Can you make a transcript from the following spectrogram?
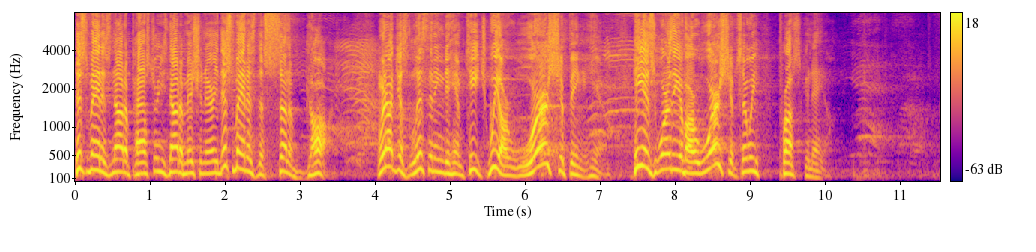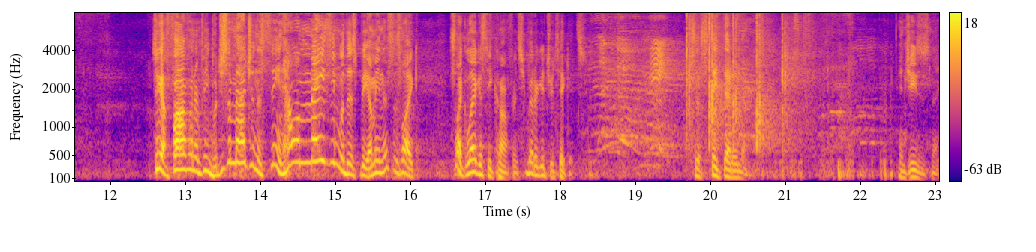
this man is not a pastor, he's not a missionary. This man is the Son of God. We're not just listening to him teach, we are worshiping him. He is worthy of our worship, so we proskuneo. So you got 500 people. Just imagine the scene. How amazing would this be? I mean, this is like it's like Legacy Conference. You better get your tickets. Just stick that in there. In Jesus' name.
